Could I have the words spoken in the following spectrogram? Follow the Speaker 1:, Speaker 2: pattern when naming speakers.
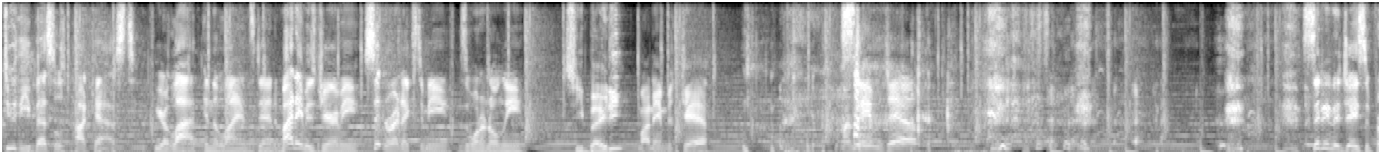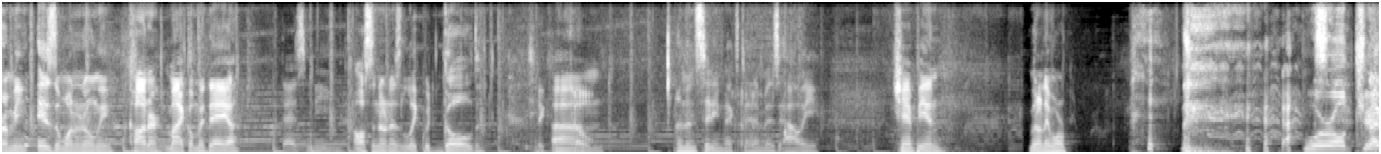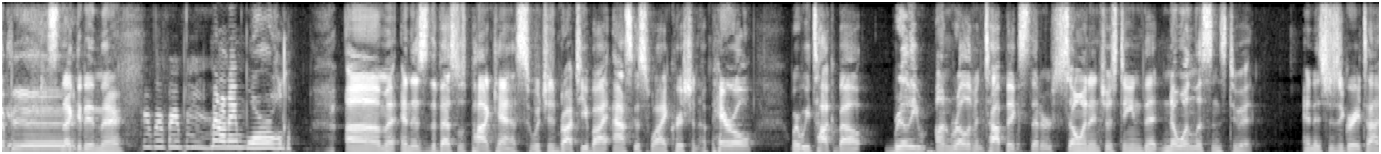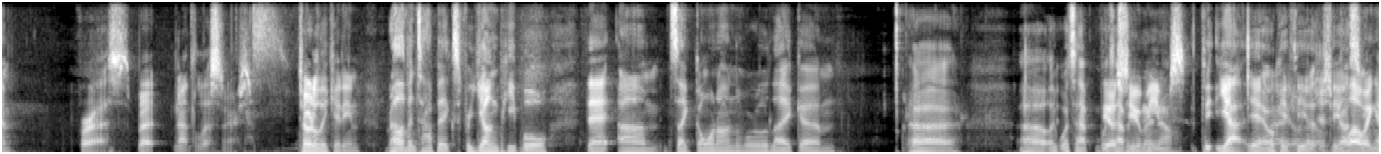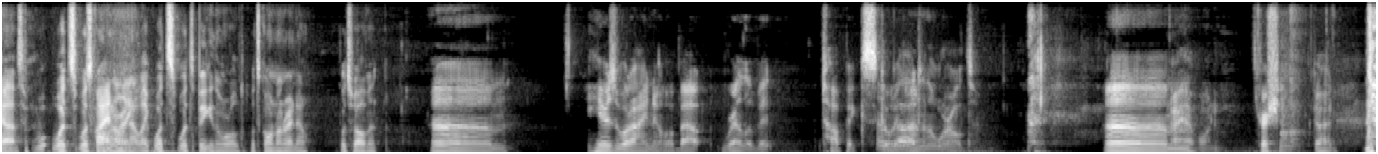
Speaker 1: to the Vessels Podcast. We are live in the Lion's Den. My name is Jeremy. Sitting right next to me is the one and only C. Beatty.
Speaker 2: My name is Jeff.
Speaker 3: My name is Jeff.
Speaker 1: Sitting adjacent from me is the one and only Connor Michael Medea,
Speaker 3: That's me.
Speaker 1: also known as Liquid Gold. Um, And then sitting next to him is Ali Champion, middle name
Speaker 2: World
Speaker 1: champion. Snuck it in there. Middle name world. Um, and this is the Vessels Podcast, which is brought to you by Ask Us Why Christian Apparel, where we talk about really unrelevant topics that are so uninteresting that no one listens to it. And it's just a great time.
Speaker 2: For us, but not the listeners.
Speaker 1: Totally kidding. Relevant topics for young people that um, it's like going on in the world, like um, uh, uh, like what's, hap- what's happening right
Speaker 2: memes?
Speaker 1: now? Yeah, yeah, okay. Theo,
Speaker 2: just blowing up.
Speaker 1: What's what's going on right now? Like what's what's big in the world? What's going on right now? What's relevant?
Speaker 3: Um, here's what I know about relevant topics Oh, going God. on in the world. Um,
Speaker 2: I have one.
Speaker 3: Christian, go ahead.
